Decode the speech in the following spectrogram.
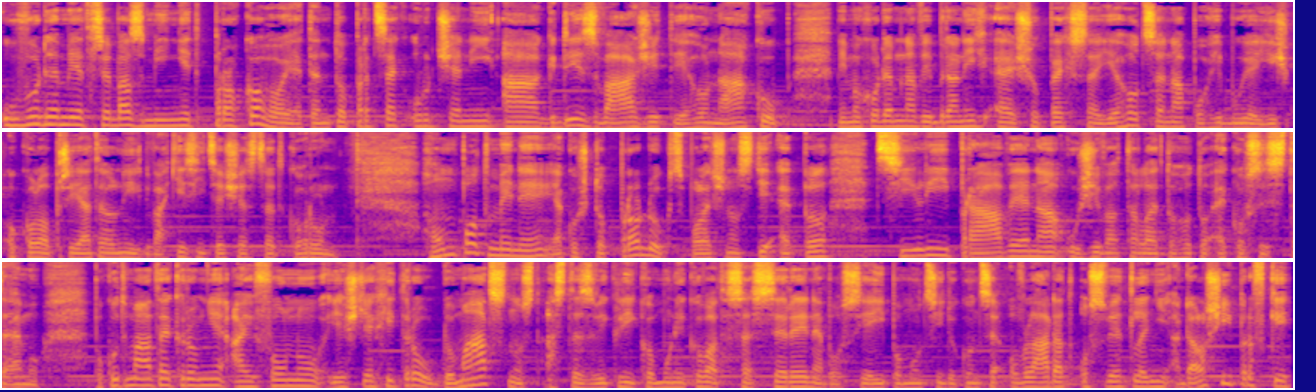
Úvodem je třeba zmínit, pro koho je tento prcek určený a kdy zvážit jeho nákup. Mimochodem na vybraných e-shopech se jeho cena pohybuje již okolo přijatelných 2600 korun. HomePod mini, jakožto produkt společnosti Apple, cílí právě na uživatele tohoto ekosystému. Pokud máte kromě iPhoneu ještě chytrou domácnost a jste zvyklí komunikovat se Siri nebo s její pomocí dokonce ovládat osvětlení a další prvky,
